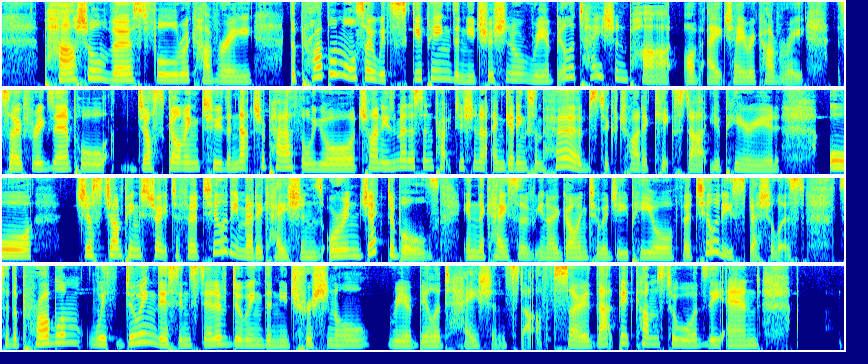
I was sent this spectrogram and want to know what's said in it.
Partial versus full recovery. The problem also with skipping the nutritional rehabilitation part of HA recovery. So, for example, just going to the naturopath or your Chinese medicine practitioner and getting some herbs to try to kickstart your period, or just jumping straight to fertility medications or injectables in the case of, you know, going to a GP or fertility specialist. So the problem with doing this instead of doing the nutritional rehabilitation stuff. So that bit comes towards the end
